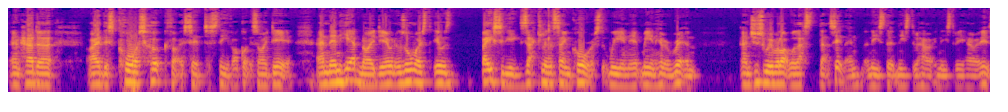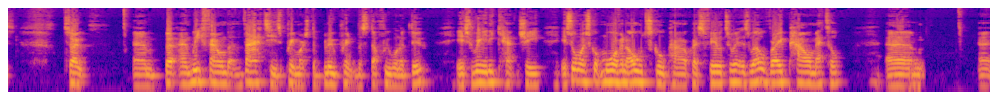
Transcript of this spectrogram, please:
and had a. I had this chorus hook that I said to Steve, "I've got this idea," and then he had an idea, and it was almost it was basically exactly the same chorus that we and me and him had written, and just we were like, "Well, that's that's it then. It needs to it needs to be how it needs to be how it is." So um, but and we found that that is pretty much the blueprint of the stuff we want to do. It's really catchy. It's almost got more of an old school Power Quest feel to it as well. Very power metal, um, uh,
